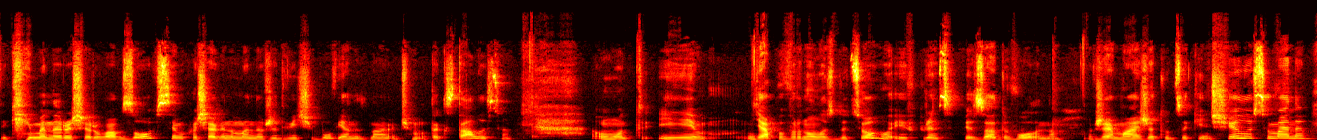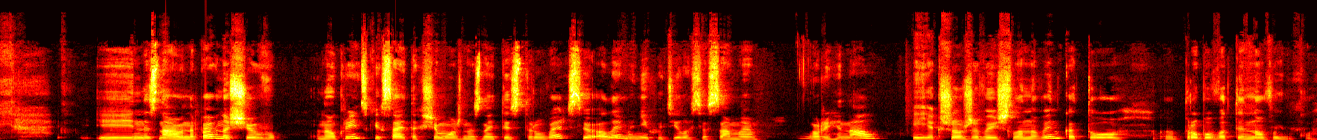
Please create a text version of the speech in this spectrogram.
який мене розчарував зовсім, хоча він у мене вже двічі був, я не знаю, чому так сталося. От, І я повернулася до цього і, в принципі, задоволена. Вже майже тут закінчилось у мене. І не знаю, напевно, що в, на українських сайтах ще можна знайти стару версію, але мені хотілося саме оригінал. І якщо вже вийшла новинка, то е, пробувати новинку.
